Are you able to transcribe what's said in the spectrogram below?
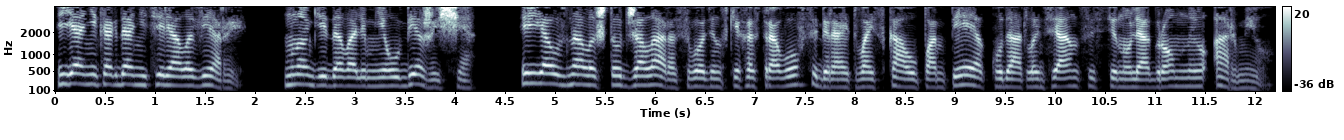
Я никогда не теряла веры. Многие давали мне убежище, и я узнала, что Джалара с Водинских островов собирает войска у Помпея, куда атлантианцы стянули огромную армию.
